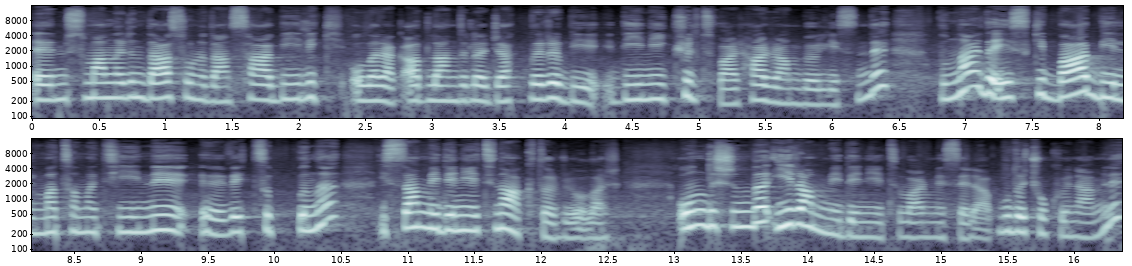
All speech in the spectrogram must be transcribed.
e, Müslümanların daha sonradan Sabilik olarak adlandırılacakları bir dini kült var Harran bölgesinde. Bunlar da eski Babil matematiğini ve tıbbını İslam medeniyetine aktarıyorlar. Onun dışında İran medeniyeti var mesela. Bu da çok önemli.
